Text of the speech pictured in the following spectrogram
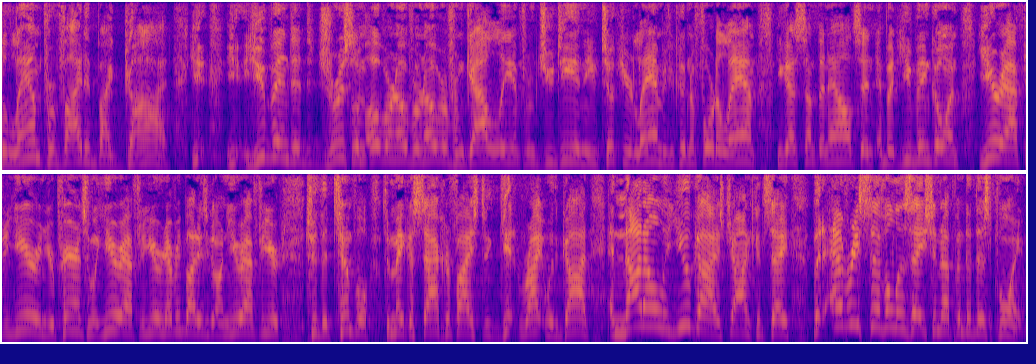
the lamb provided by God. You, you, have been to Jerusalem over and over and over from Galilee and from Judea, and you took your lamb. If you couldn't afford a lamb, you got something else. And, but you've been going year after year, and your parents went year after year, and everybody's gone year after year to the temple to make a sacrifice to get right with God. And not only you guys, John could say, but every civilization up until this point,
